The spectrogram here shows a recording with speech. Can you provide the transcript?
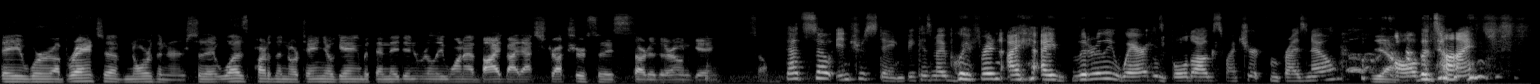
they were a branch of Northerners, so it was part of the Norteño gang, but then they didn't really want to abide by that structure, so they started their own gang. So that's so interesting because my boyfriend, I I literally wear his Bulldog sweatshirt from Fresno, yeah, all the time.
